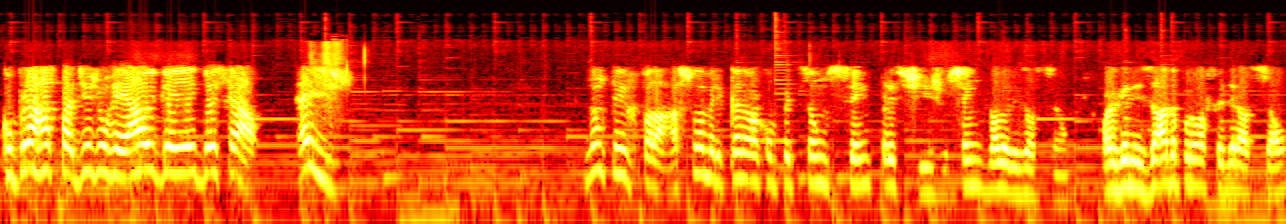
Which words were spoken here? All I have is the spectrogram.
comprei a raspadinha de um real e ganhei dois real. É isso não tenho o que falar. A Sul-Americana é uma competição sem prestígio, sem valorização, organizada por uma federação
